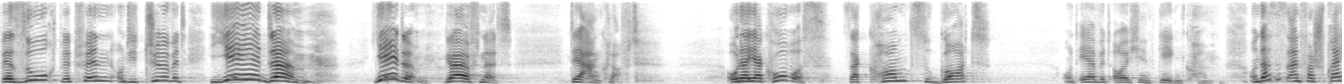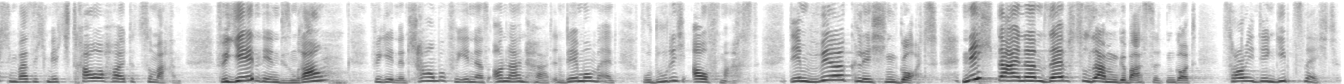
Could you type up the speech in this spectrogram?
Wer sucht, wird finden. Und die Tür wird jedem, jedem geöffnet, der anklopft. Oder Jakobus sagt, kommt zu Gott und er wird euch entgegenkommen. Und das ist ein Versprechen, was ich mich traue heute zu machen. Für jeden in diesem Raum, für jeden in Schaumburg, für jeden, der es online hört. In dem Moment, wo du dich aufmachst, dem wirklichen Gott, nicht deinem selbst zusammengebastelten Gott. Sorry, den gibt's nicht.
